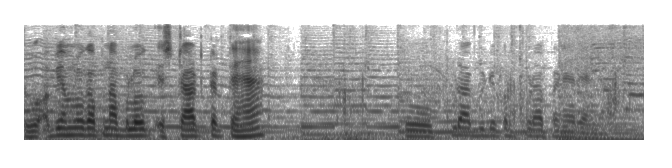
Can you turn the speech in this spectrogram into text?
तो अभी हम लोग अपना ब्लॉग स्टार्ट करते हैं। तो पूरा वीडियो पर पूरा बने रहना।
